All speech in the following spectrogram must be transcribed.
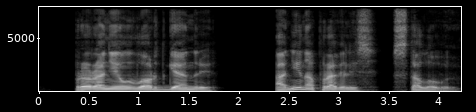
— проронил лорд Генри. Они направились в столовую.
